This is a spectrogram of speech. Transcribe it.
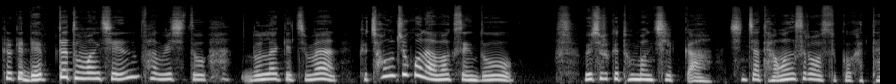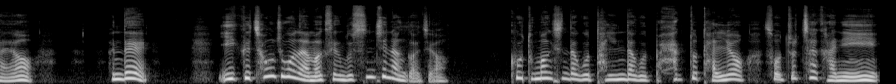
그렇게 냅다 도망친 박미 씨도 놀랐겠지만 그 청주고 남학생도 왜 저렇게 도망칠까? 진짜 당황스러웠을 것 같아요. 근데 이 그 청주고 남학생도 순진한 거죠. 그거 도망친다고 달린다고 막 또 달려서 쫓아가니.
